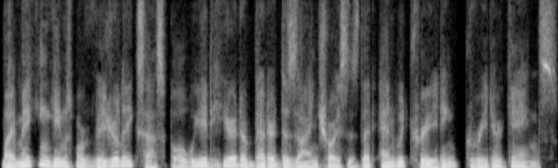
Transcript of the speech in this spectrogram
By making games more visually accessible, we adhere to better design choices that end with creating greater gains.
